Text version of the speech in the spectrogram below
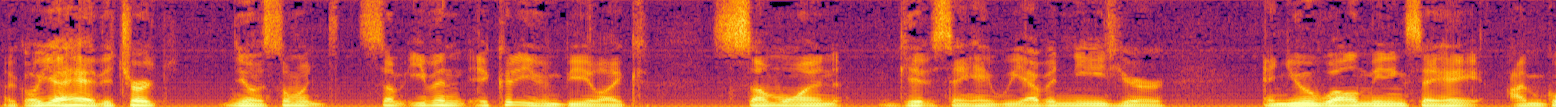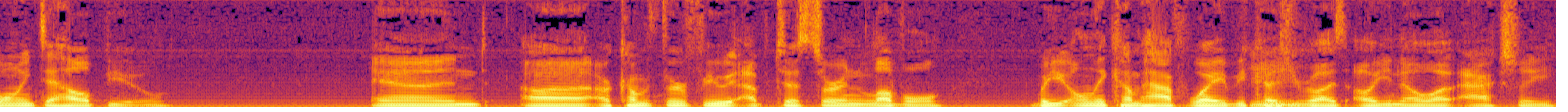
like, oh yeah, hey, the church. You know, someone, some even it could even be like someone give saying, hey, we have a need here, and you well-meaning say, hey, I'm going to help you, and uh, or come through for you up to a certain level, but you only come halfway because Mm. you realize, oh, you know what, actually,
